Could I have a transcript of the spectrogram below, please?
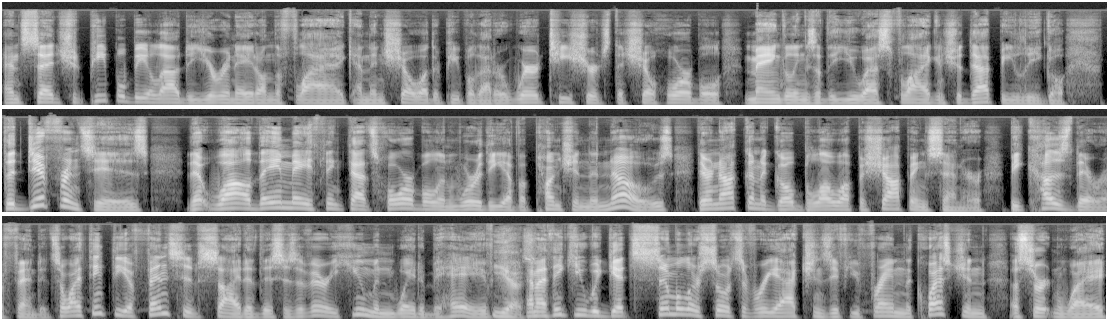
and said, should people be allowed to urinate on the flag and then show other people that, or wear T-shirts that show horrible manglings of the U.S. flag, and should that be legal? The difference is that while they may think that's horrible and worthy of a punch in the nose, they're not going to go blow up a shopping center because they're offended. So I think the offensive side of this is a very human way to behave. Yes. And I think you would get similar sorts of reactions if you frame the question a certain way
